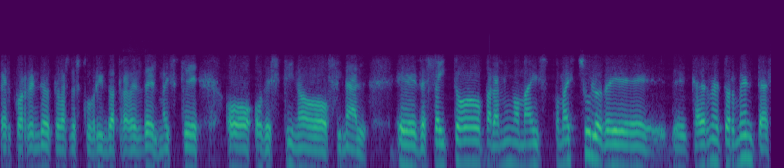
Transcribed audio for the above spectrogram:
percorrendo, que vas descubrindo a través del, máis que o, o destino final. Eh, de feito, para min o máis o máis chulo de, de Caderno de Tormentas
